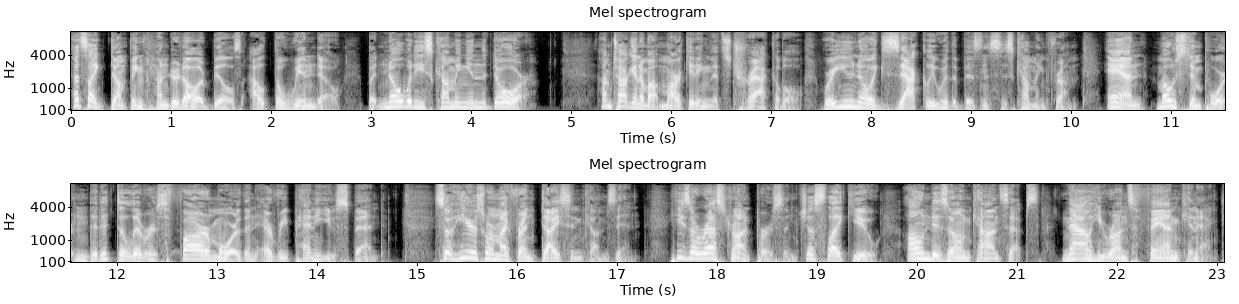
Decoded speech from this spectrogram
That's like dumping $100 bills out the window, but nobody's coming in the door. I'm talking about marketing that's trackable, where you know exactly where the business is coming from, and most important, that it delivers far more than every penny you spend. So here's where my friend Dyson comes in. He's a restaurant person, just like you, owned his own concepts. Now he runs Fan Connect.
